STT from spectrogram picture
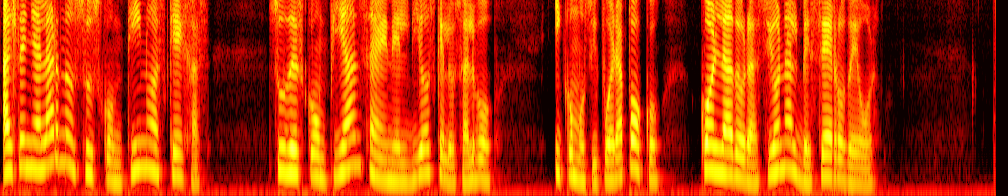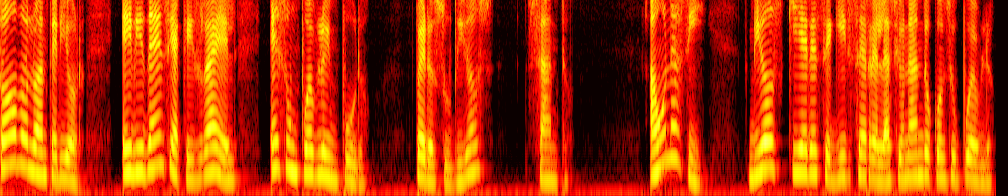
al señalarnos sus continuas quejas, su desconfianza en el Dios que lo salvó, y como si fuera poco, con la adoración al becerro de oro. Todo lo anterior evidencia que Israel es un pueblo impuro, pero su Dios santo. Aún así, Dios quiere seguirse relacionando con su pueblo,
